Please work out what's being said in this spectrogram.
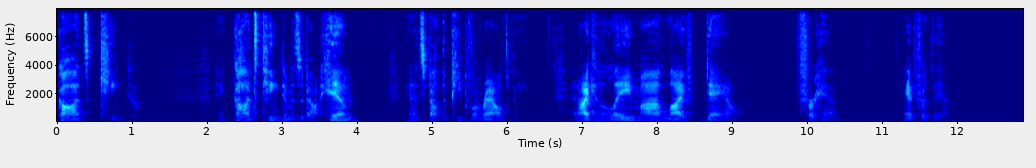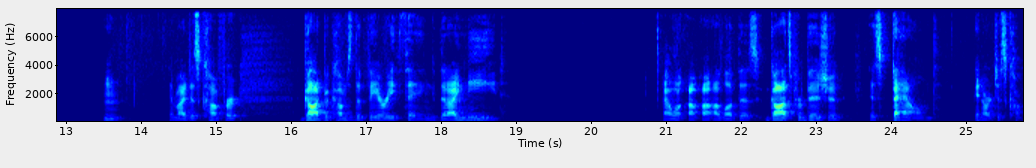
God's kingdom. And God's kingdom is about Him, and it's about the people around me. And I can lay my life down for Him and for them. Mm. In my discomfort, God becomes the very thing that I need. I, want, I, I love this. God's provision is found in our discomfort.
